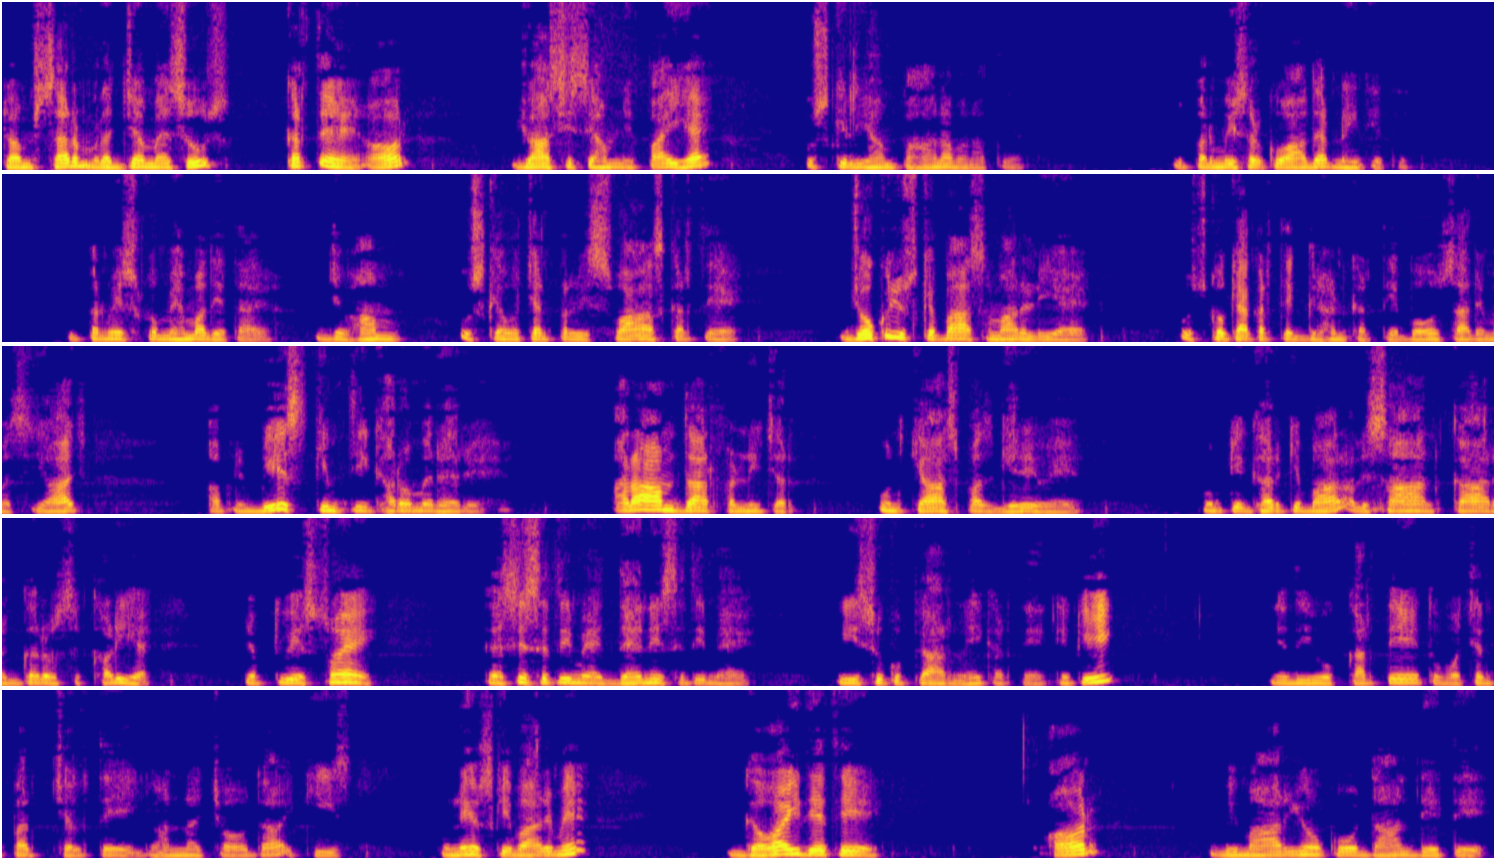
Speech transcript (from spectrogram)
तो हम शर्म लज्जा महसूस करते हैं और जो आशीष से हमने पाई है, उसके लिए हम बहाना बनाते हैं। ये परमेश्वर को आदर नहीं देते ये परमेश्वर को महिमा देता है। जब हम उसके वचन पर विश्वास करते हैं, जो कुछ उसके पास हमारे लिए है उसको क्या करते? ग्रहण करते। बहुत सारे मसीह आज अपने बेसकीमती घरों में रह रहे हैं। आरामदार फर्नीचर उनके आसपास घिरे हुए हैं। उनके घर के बाहर अलिशान कार गर्व से खड़ी है, जबकि वे स्वयं कैसी स्थिति में दयनीय स्थिति में है। यीशु को प्यार नहीं करते हैं, क्योंकि यदि वो करते तो वचन पर चलते योहन्ना चौदह इक्कीस, उन्हें उसके बारे में गवाही देते और बीमारियों को दान देते,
